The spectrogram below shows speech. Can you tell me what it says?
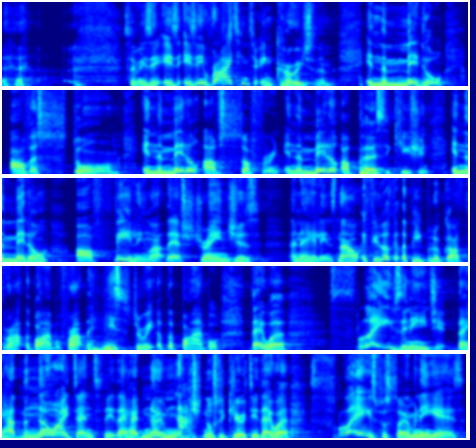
So he's, he's, he's writing to encourage them in the middle of a storm, in the middle of suffering, in the middle of persecution, in the middle of feeling like they're strangers and aliens. Now, if you look at the people of God throughout the Bible, throughout the history of the Bible, they were slaves in Egypt. They had no identity, they had no national security. They were slaves for so many years.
